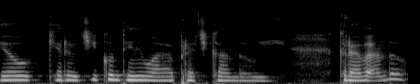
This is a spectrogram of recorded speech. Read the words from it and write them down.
eu quero de continuar praticando e gravando.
